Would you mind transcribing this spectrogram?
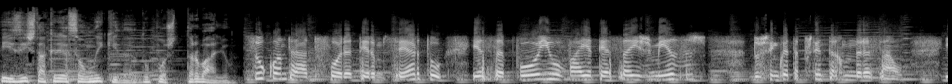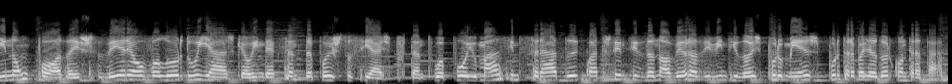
e exista a criação líquida do posto de trabalho. Se o contrato for a termo certo, esse apoio vai até seis meses dos 50% da remuneração e não pode exceder ao valor do IAS, que é o indexante de apoios sociais. Portanto, o apoio máximo será de 419,22 euros por mês por trabalhador contratado.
